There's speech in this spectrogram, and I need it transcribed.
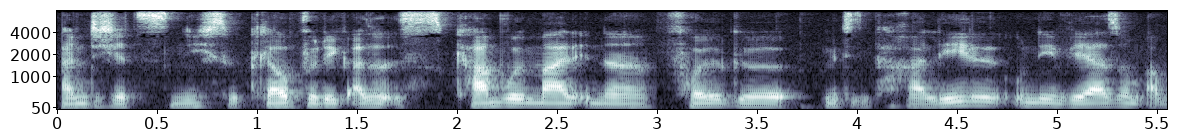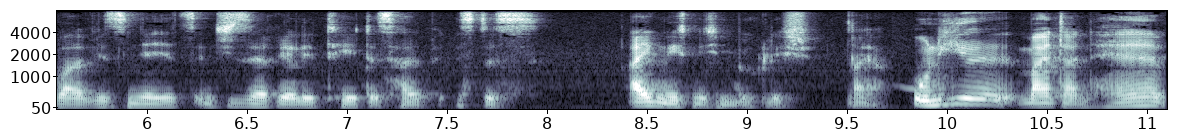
fand ich jetzt nicht so glaubwürdig. Also es kam wohl mal in einer Folge mit diesem Paralleluniversum, aber wir sind ja jetzt in dieser Realität, deshalb ist es eigentlich nicht möglich. Naja. O'Neill meint dann, hä,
